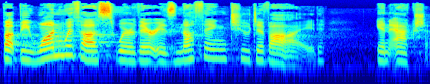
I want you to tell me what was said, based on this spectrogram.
But be one with us where there is nothing to divide in action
